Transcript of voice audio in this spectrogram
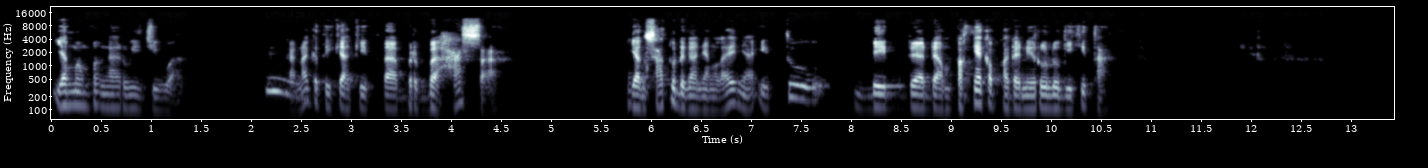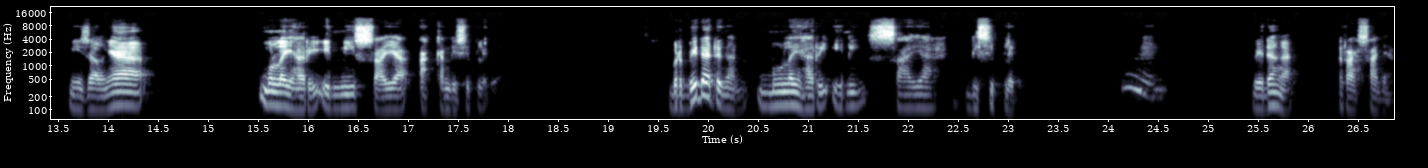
yang mempengaruhi jiwa karena hmm. ketika kita berbahasa, yang satu dengan yang lainnya itu beda dampaknya kepada neurologi kita. Misalnya, mulai hari ini saya akan disiplin. Berbeda dengan mulai hari ini saya disiplin. Hmm. Beda nggak rasanya?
